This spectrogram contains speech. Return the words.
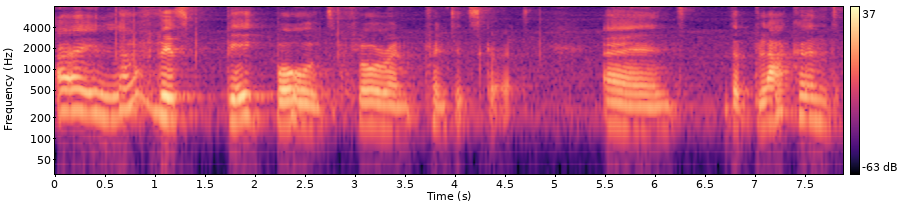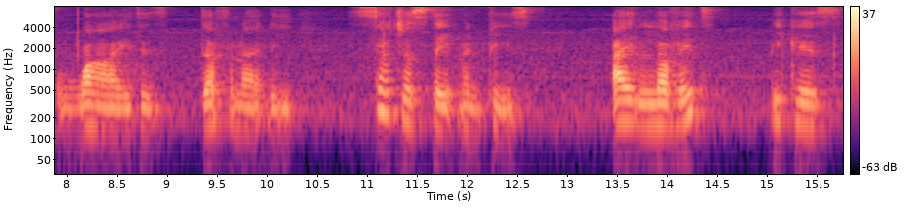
I love this big, bold floral printed skirt. And the black and white is definitely such a statement piece. I love it because,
